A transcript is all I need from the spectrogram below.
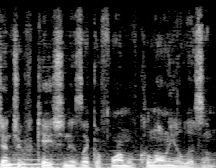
gentrification is like a form of colonialism.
